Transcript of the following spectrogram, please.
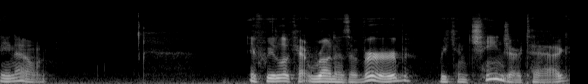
a noun. If we look at run as a verb, we can change our tag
